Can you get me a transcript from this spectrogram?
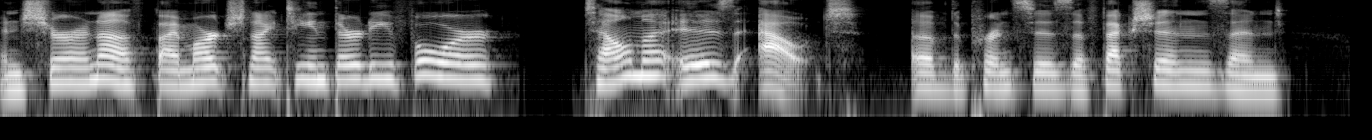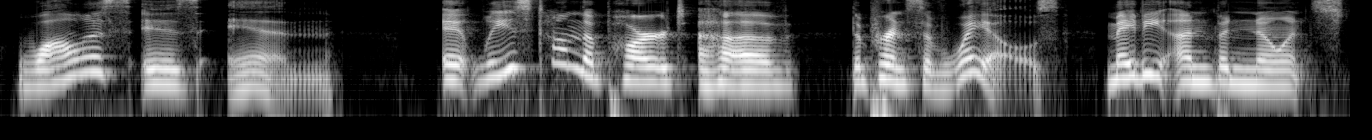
And sure enough, by March 1934, Thelma is out of the prince's affections and Wallis is in, at least on the part of the Prince of Wales maybe unbeknownst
